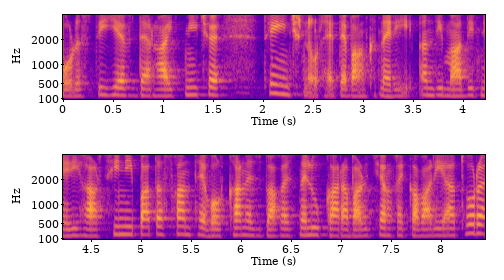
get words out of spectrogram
կորստի եւ դեռ հայտնի չէ թե ինչ նոր հետևանքների։ Ընդդիմադիրների հարցին ի պատասխան թե որքան է զբաղեցնելու կառավարության ղեկավարի աթոռը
